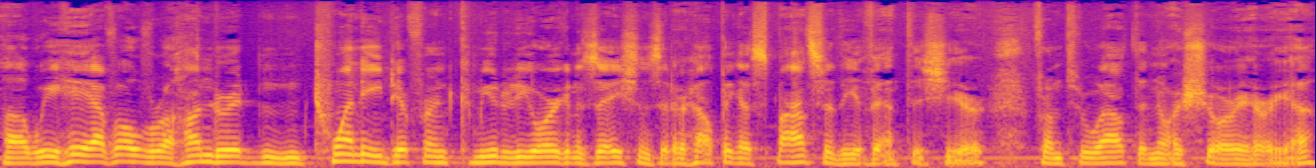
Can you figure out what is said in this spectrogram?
Uh, we have over 120 different community organizations that are helping us sponsor the event this year from throughout the North Shore area.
